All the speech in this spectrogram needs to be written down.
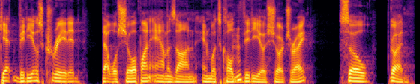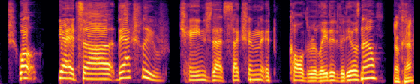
get videos created that will show up on Amazon and what's called mm-hmm. video shorts, right? So go ahead. Well, yeah, it's uh they actually changed that section. It's called related videos now. Okay.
